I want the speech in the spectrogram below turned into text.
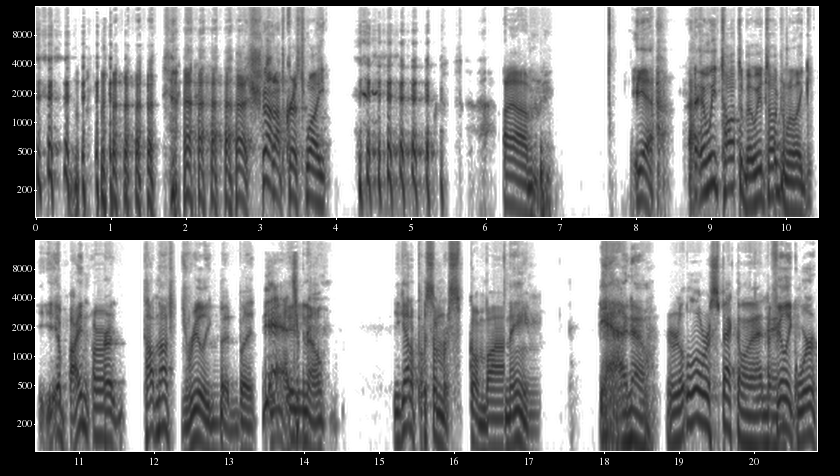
Shut up, Chris White. um, yeah, and we talked about we talked about like yeah, Biden or top notch is really good, but Yeah, it's- you know, you got to put some respect on Biden's name. yeah, I know. A little respect on that. I feel like we're,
